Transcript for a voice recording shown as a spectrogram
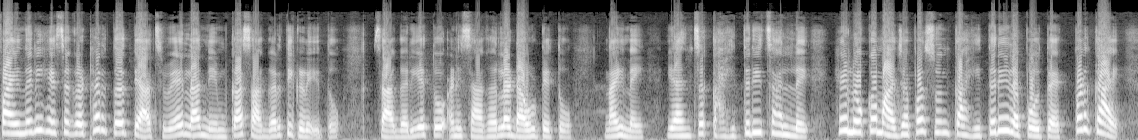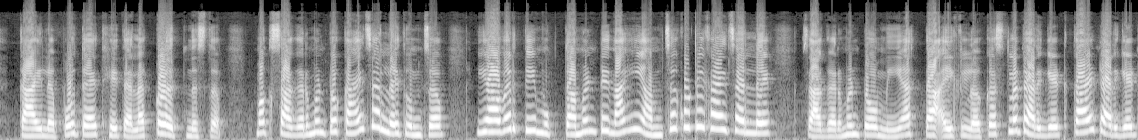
फायनली हे सगळं ठरतं त्याच वेळेला नेमका सागर तिकडे येतो. सागर येतो आणि सागरला डाऊट येतो. नाही नाही यांचं काहीतरी चाललंय. हे लोक माझ्यापासून काहीतरी लपवत आहेत पण काय? काय लपवत आहेत हे त्याला कळत नसतं. मग सागर म्हणतो काय चाललंय तुमचं? यावरती मुक्ता म्हणते नाही आमचं कुठे काय चाललंय? सागर म्हणतो मी आत्ता ऐकलं. कसलं टार्गेट? काय टार्गेट?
